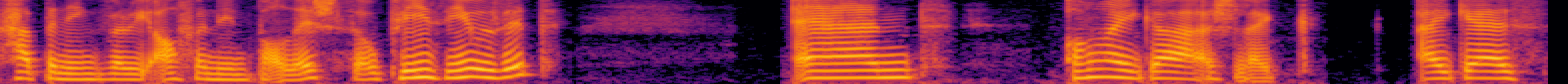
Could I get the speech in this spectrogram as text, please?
happening very often in Polish. So please use it. And oh my gosh, like I guess,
